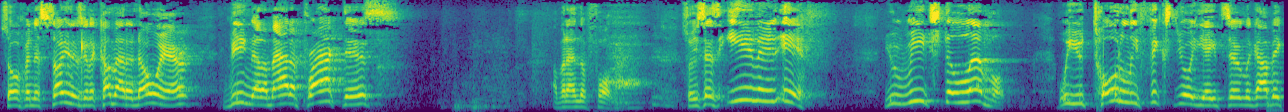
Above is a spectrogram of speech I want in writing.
So if an assign is going to come out of nowhere, being that I'm out of practice, I'm going to end up falling. So he says, even if you reach the level where you totally fixed your Yetzer Legabe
